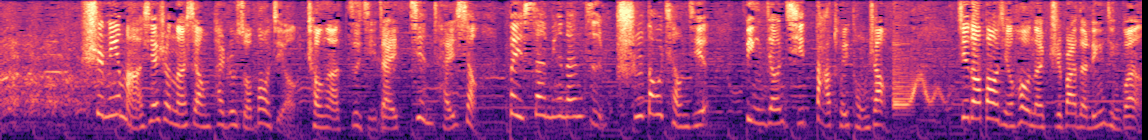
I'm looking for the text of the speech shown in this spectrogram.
市民马先生呢向派出所报警称啊自己在建材巷被三名男子持刀抢劫，并将其大腿捅伤。接到报警后呢，值班的林警官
